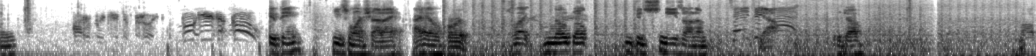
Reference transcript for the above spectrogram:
Auto breacher deployed. Boogie is a go. Shooting. He's one shot. I I held for it. It's like no joke. You can sneeze on him. Changing Yeah. bags. Good job. Op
